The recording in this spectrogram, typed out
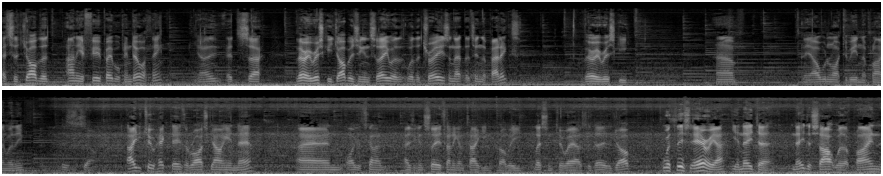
It's a job that only a few people can do, I think. You know, it's a very risky job, as you can see, with, with the trees and that that's in the paddocks. Very risky. Um, yeah, I wouldn't like to be in the plane with him. There's uh, 82 hectares of rice going in now, and like it's going to, as you can see, it's only going to take him probably less than two hours to do the job. With this area, you need to need to sow it with a plane.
